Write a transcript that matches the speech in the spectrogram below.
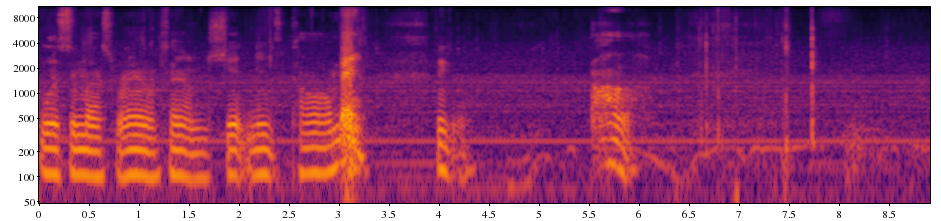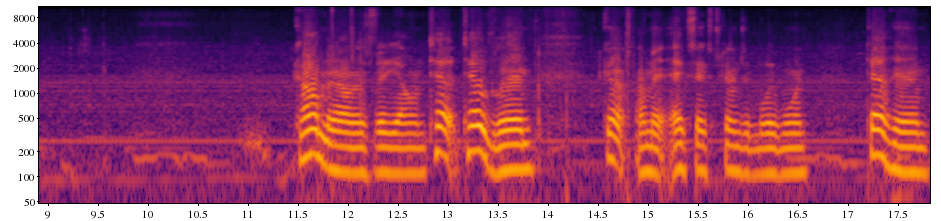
Listen my surround sound. And shit needs calm down comment on this video and tell tell Glenn I'm at XX Country Boy One tell him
